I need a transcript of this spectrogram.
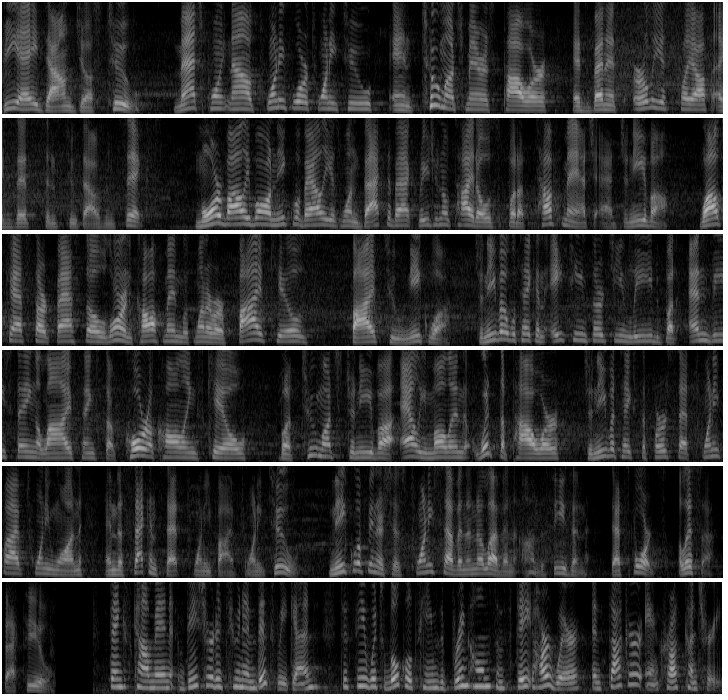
BA down just two. Match point now 24-22 and too much Marist power. It's Benet's earliest playoff exit since 2006. More volleyball, Neuqua Valley has won back-to-back -back regional titles, but a tough match at Geneva. Wildcats start fast though. Lauren Kaufman with one of her five kills, 5-2 Neuqua. Geneva will take an 18-13 lead, but NV staying alive thanks to Cora Callings' kill. But too much Geneva. Allie Mullen with the power. Geneva takes the first set 25-21 and the second set 25-22. Neuqua finishes 27 and 11 on the season. That's sports. Alyssa, back to you. Thanks, Kamen. Be sure to tune in this weekend to see which local teams bring home some state hardware in soccer and cross country.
